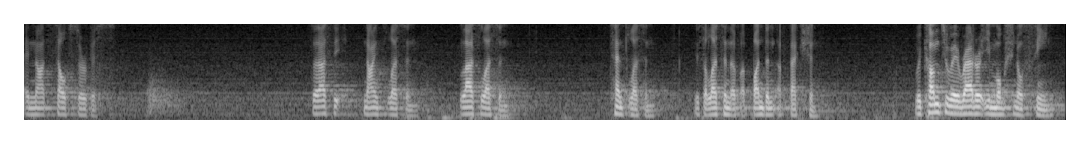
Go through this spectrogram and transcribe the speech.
and not self-service. So that's the ninth lesson. Last lesson. Tenth lesson is the lesson of abundant affection. We come to a rather emotional scene.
